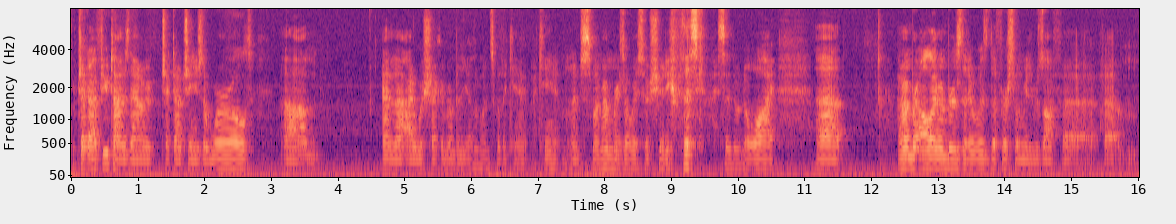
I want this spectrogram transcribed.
we've checked out a few times now. We've checked out Change the World, um, and I wish I could remember the other ones, but I can't. I can't. I just my memory is always so shitty for this guy, so I don't know why. Uh, I remember all I remember is that it was the first one we did was off uh, um,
